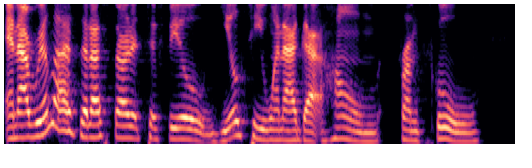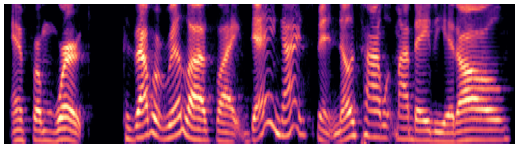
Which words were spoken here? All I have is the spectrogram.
And I realized that I started to feel guilty when I got home from school and from work because I would realize, like, dang, I ain't spent no time with my baby at all.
